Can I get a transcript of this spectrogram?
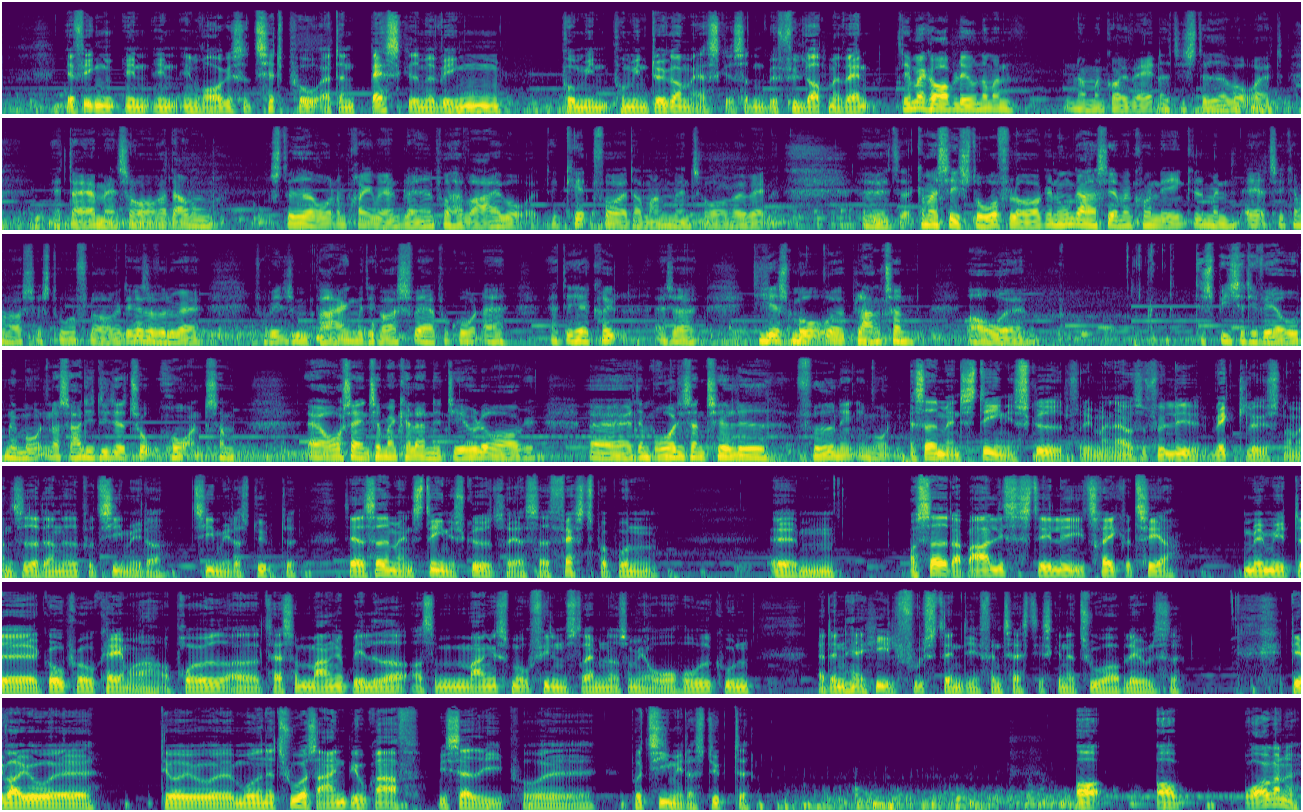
Jeg fik en, en, en rokke så tæt på, at den baskede med vingen på min, på min dykkermaske, så den blev fyldt op med vand. Det man kan opleve, når man, når man går i vandet, de steder, hvor at, at der er mandsrokker, der er nogle steder rundt omkring vandet, blandt andet på Hawaii, hvor det er kendt for, at der er mange mandsrokker i vandet. Øh, der kan man se store flokke. Nogle gange ser man kun en enkelt, men af til kan man også se store flokke. Det kan selvfølgelig være i forbindelse med parring, men det kan også være på grund af, af det her krill, altså de her små øh, plankton. Og øh, det spiser de ved at åbne munden, og så har de de der to horn, som er årsagen til, at man kalder den en djævlerokke. Øh, den bruger de sådan til at lede føden ind i munden. Jeg sad med en sten i skødet, fordi man er jo selvfølgelig vægtløs, når man sidder dernede på 10 meter, 10 meters dybde. Så jeg sad med en sten i skødet, så jeg sad fast på bunden. Øhm, og sad der bare lige så stille i tre kvarter med mit øh, GoPro-kamera og prøvede at tage så mange billeder og så mange små filmstrimler, som jeg overhovedet kunne, af den her helt fuldstændig fantastiske naturoplevelse. Det var jo, øh, det var jo øh, mod Naturs egen biograf, vi sad i på, øh, på 10 meters dybde. Og, og rockerne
